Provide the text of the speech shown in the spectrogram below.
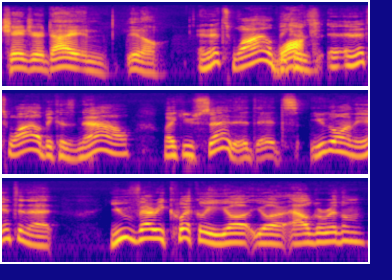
change her diet and, you know, And it's wild Walk. because and it's wild because now, like you said, it, it's you go on the internet, you very quickly your your algorithm,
